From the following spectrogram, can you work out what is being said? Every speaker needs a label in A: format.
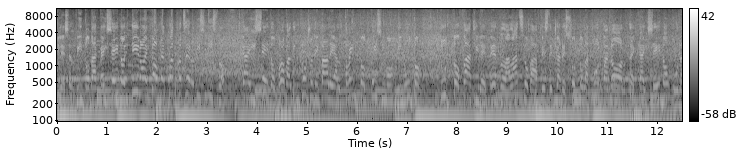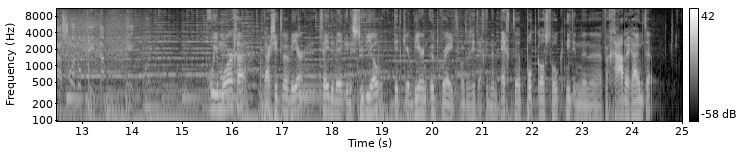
A: immobile, servito da Caicedo, il tiro e gol del 4-0 di sinistro. Caicedo trova l'incrocio dei pali al 38 minuto. Tutto facile per la Lazio, va a festeggiare sotto la curva nord Caicedo, una sua doppietta. E...
B: Goedemorgen, daar zitten we weer. Tweede week in de studio. Dit keer weer een upgrade, want we zitten echt in een echte podcasthok, niet in een uh, vergaderruimte.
